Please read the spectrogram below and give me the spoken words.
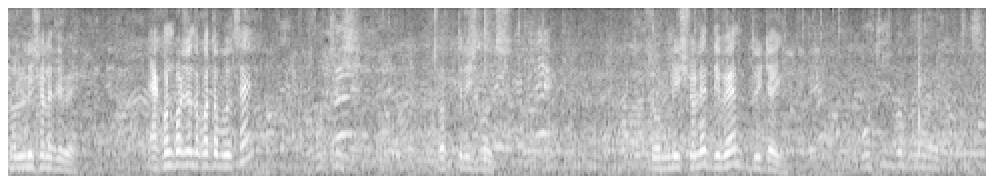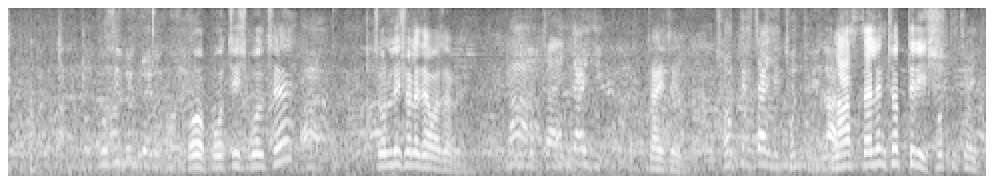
চল্লিশ। হলে দেবে। এখন পর্যন্ত কত বলছে? পঁচিশ। ছত্রিশ বলছে। চল্লিশ হলে দিবেন দুইটাই। ও পঁচিশ বলছে। চল্লিশ হলে দেওয়া যাবে। না চাই চাই ছত্রিশ চাইছি ছত্রিশ লাস্ট। চাইলেন ছত্রিশ। ছত্রিশ চাইছি।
